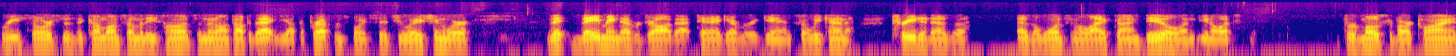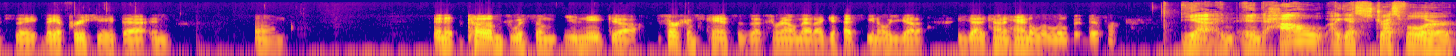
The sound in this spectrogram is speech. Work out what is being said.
resources to come on some of these hunts. And then on top of that you got the preference point situation where they they may never draw that tag ever again. So we kind of treat it as a as a once in a lifetime deal. And you know it's for most of our clients they they appreciate that. And um and it comes with some unique uh circumstances that surround that i guess you know you gotta you gotta kind of handle it a little bit different. Yeah and and how i guess stressful or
